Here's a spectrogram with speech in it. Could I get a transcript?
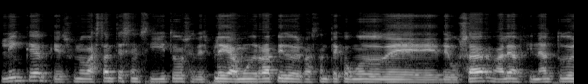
Linker, que es uno bastante sencillito, se despliega muy rápido, es bastante cómodo de, usar, ¿vale? Al final todo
